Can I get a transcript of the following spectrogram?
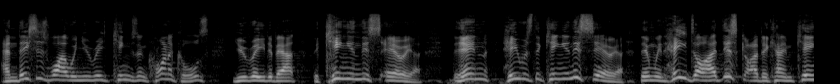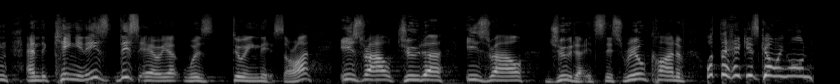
And this is why when you read Kings and Chronicles, you read about the king in this area. Then he was the king in this area. Then when he died, this guy became king, and the king in his, this area was doing this. All right? Israel, Judah, Israel, Judah. It's this real kind of what the heck is going on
